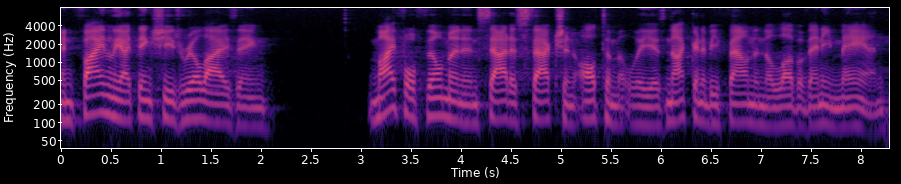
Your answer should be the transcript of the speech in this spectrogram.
And finally, I think she's realizing my fulfillment and satisfaction ultimately is not going to be found in the love of any man.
